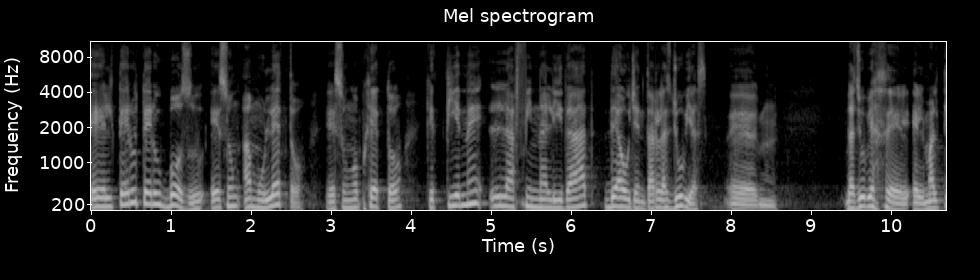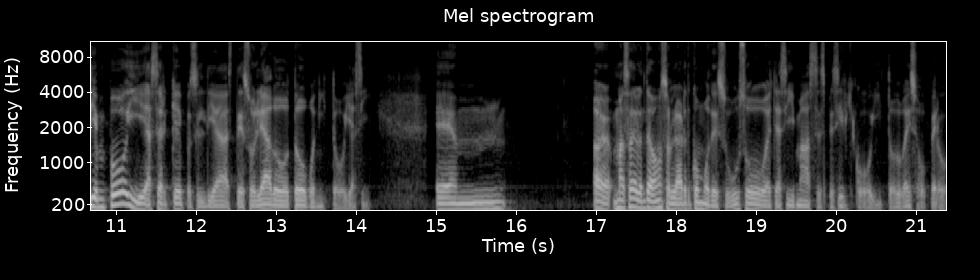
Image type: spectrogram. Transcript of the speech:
el Teru Teru Bozu es un amuleto, es un objeto que tiene la finalidad de ahuyentar las lluvias. Em, las lluvias, el, mal tiempo y hacer que pues, el día esté soleado, todo bonito y así. Em, ah, más adelante vamos a hablar como de su uso así más específico y todo eso, pero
